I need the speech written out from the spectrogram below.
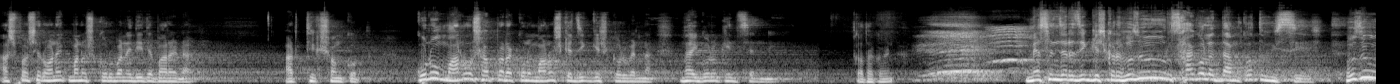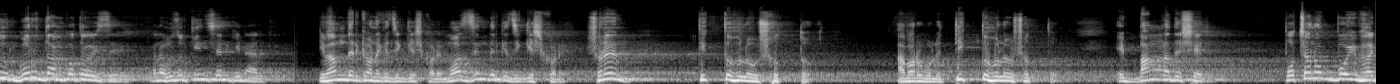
আশপাশের অনেক মানুষ কোরবানি দিতে পারে না। আর্থিক সংকট। কোনো মানুষ আপনারা কোনো মানুষকে জিজ্ঞেস করবেন না, ভাই, গরু কিনছেননি কথা কয় না। মেসেঞ্জারে জিজ্ঞেস করে, হুজুর, ছাগলের দাম কত হয়েছে হুজুর, গরুর দাম কত হয়েছে মানে হুজুর, কিনছেন কিনা আর কি? ইমামদেরকে অনেকে জিজ্ঞেস করে মসজিদদেরকে জিজ্ঞেস করে, শোনেন, তিক্ত হলেও সত্য। আবারও বলে, তিক্ত হলেও সত্য। এই বাংলাদেশের পঁচানব্বই ভাগ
